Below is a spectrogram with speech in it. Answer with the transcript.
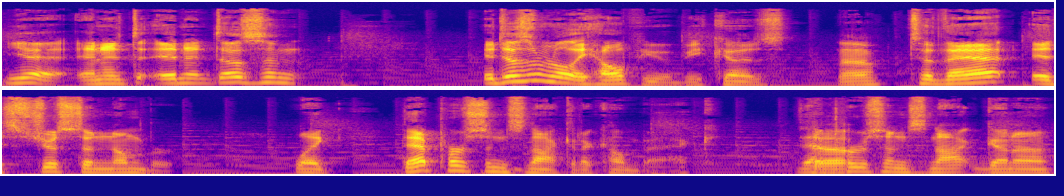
Yeah, and it and it doesn't it doesn't really help you because No, to that it's just a number like that person's not gonna come back that Yeah. person's not gonna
